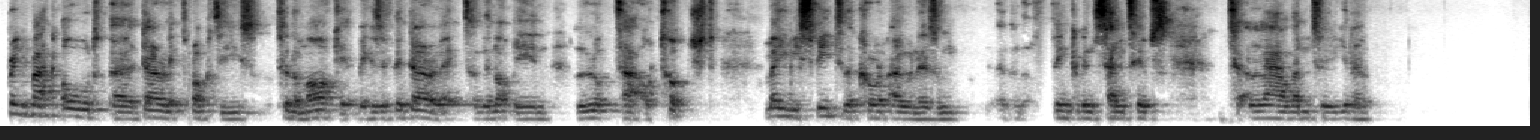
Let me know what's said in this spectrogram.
bring back old uh, derelict properties to the market because if they're derelict and they're not being looked at or touched, maybe speak to the current owners and, and think of incentives to allow them to you know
